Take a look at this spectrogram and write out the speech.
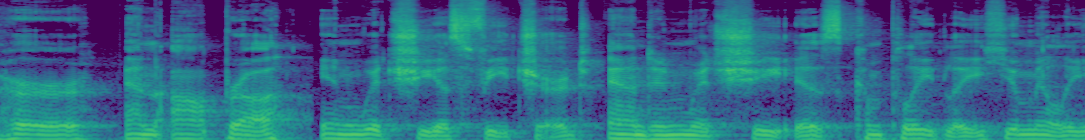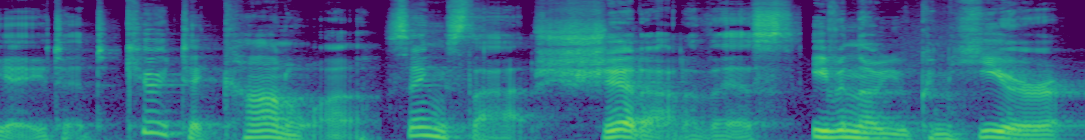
her an opera in which she is featured and in which she is completely humiliated. Kiri Te Kanawa sings that shit out of this, even though you can hear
